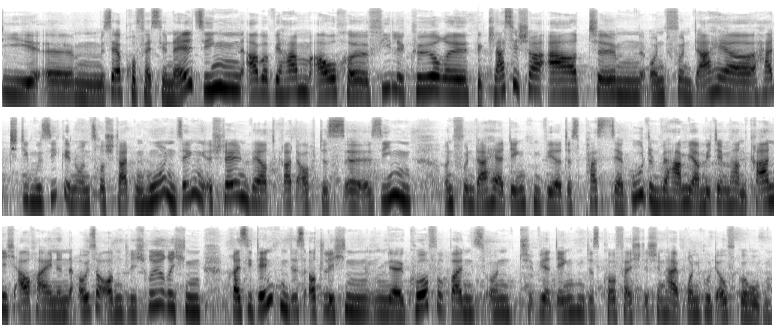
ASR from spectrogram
die ähm, sehr professionell singen, aber wir haben auch äh, viele Chöre klassischer Art ähm, und von daher hat die Musik in unserer Stadt einen hohen Sing Stellenwert, gerade auch das äh, Singen. Und von daher denken wir, das passt sehr gut. Und wir haben ja mit dem Herrn Kranich auch einen außerordentlich rührigen Präsidenten des örtlichen äh, Chorverbands. Und wir denken, das Chorfest ist in Heilbronn gut aufgehoben.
